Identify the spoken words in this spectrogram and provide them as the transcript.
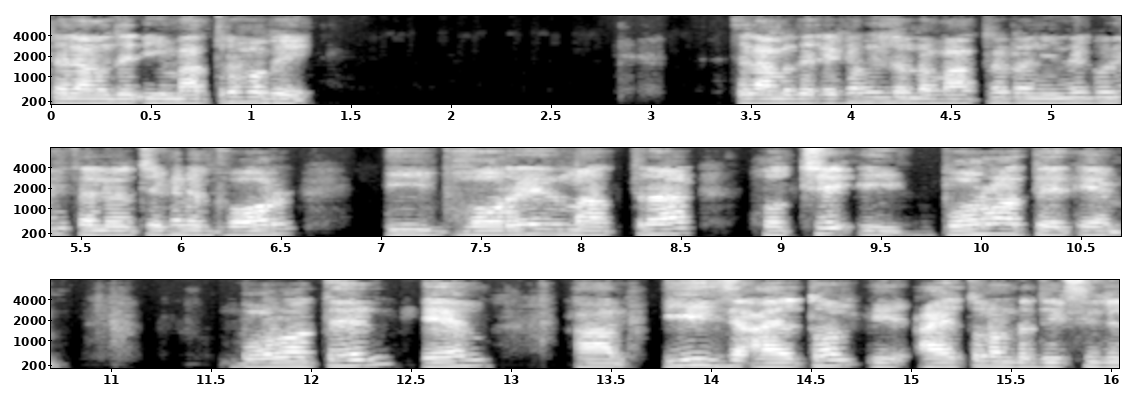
তাহলে আমাদের এই মাত্রা হবে, তাহলে আমাদের এখানে যদি আমরা মাত্রাটা নির্ণয় করি, তাহলে হচ্ছে এখানে ভর, এই ভরের মাত্রা হচ্ছে এই বড় হাতের এম বড় হাতের এম আর এই যে আয়তন, এই আয়তন আমরা দেখছি যে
